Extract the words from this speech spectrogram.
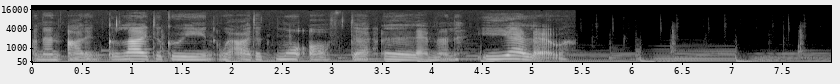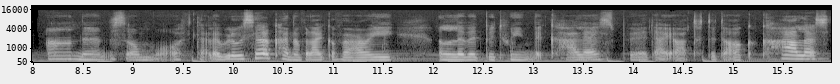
And then adding lighter green we added more of the lemon yellow and then some more of so kind of like a very a little bit between the colors but I add the darker colors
